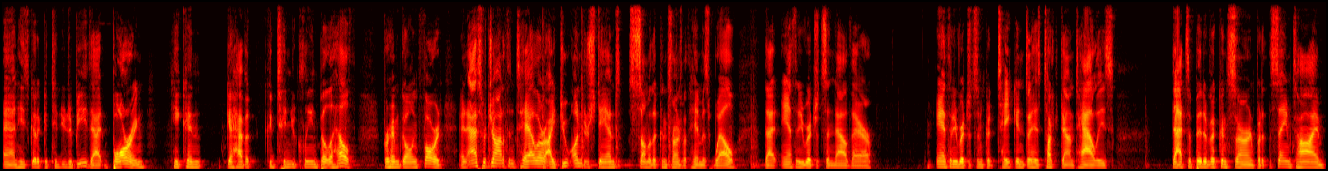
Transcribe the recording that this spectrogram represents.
and he's going to continue to be that, barring he can have a continued clean bill of health for him going forward. And as for Jonathan Taylor, I do understand some of the concerns with him as well. That Anthony Richardson now there, Anthony Richardson could take into his touchdown tallies. That's a bit of a concern, but at the same time,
